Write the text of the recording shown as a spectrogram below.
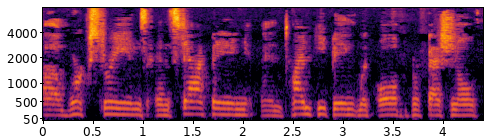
uh, work streams and staffing and timekeeping with all of the professionals.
